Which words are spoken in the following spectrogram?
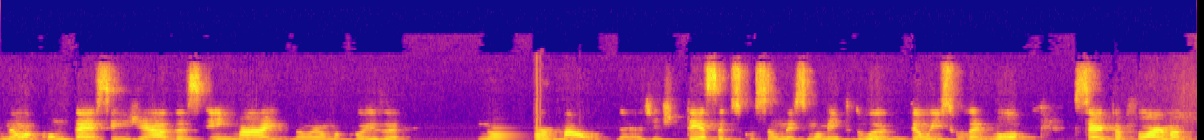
não acontecem geadas em maio, não é uma coisa normal, né? A gente ter essa discussão nesse momento do ano. Então isso levou, de certa forma,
